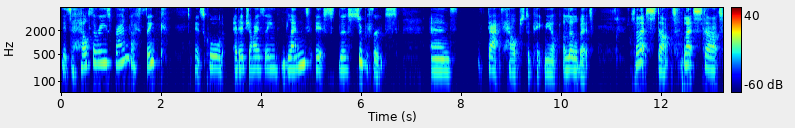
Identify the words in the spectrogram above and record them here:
it's a Healtheries brand, I think. It's called Energizing Blend. It's the superfruits. And that helps to pick me up a little bit. So let's start. Let's start.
